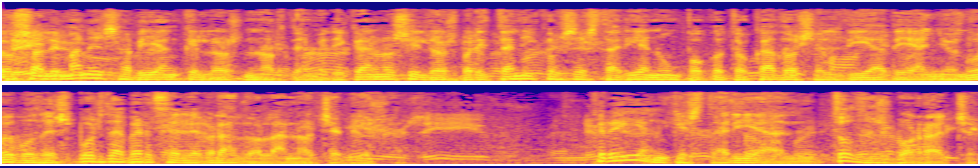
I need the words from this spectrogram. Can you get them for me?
Los alemanes sabían que los norteamericanos y los británicos estarían un poco tocados el día de Año Nuevo después de haber celebrado la Noche Vieja. Creían que estarían todos borrachos.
